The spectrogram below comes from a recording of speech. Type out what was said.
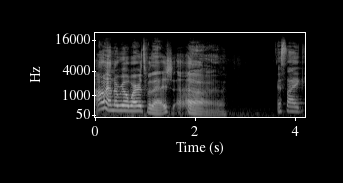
I don't have no real words for that. It's, uh, It's like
